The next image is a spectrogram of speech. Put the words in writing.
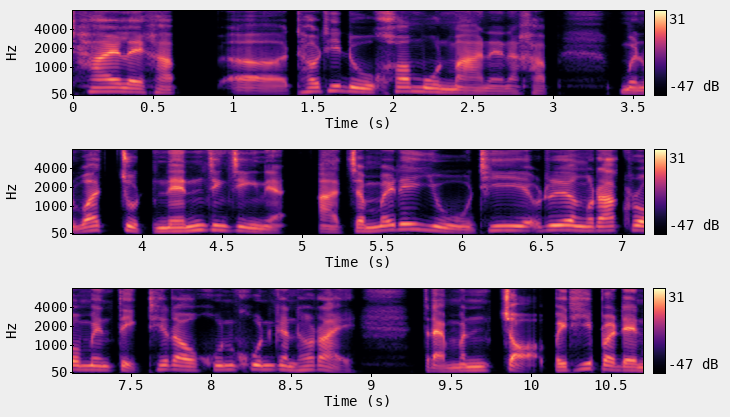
ใช่เลยครับเอ่อเท่าที่ดูข้อมูลมาเนี่ยนะครับ เหมือนว่าจุดเน้นจริง ๆ เนี่ย อาจจะไม่ได้อยู่ที่เรื่องรักโรแมนติกที่เราคุ้นๆกันเท่าไหร่ แต่มันเจาะไปที่ประเด็น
